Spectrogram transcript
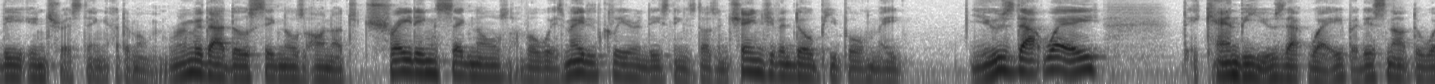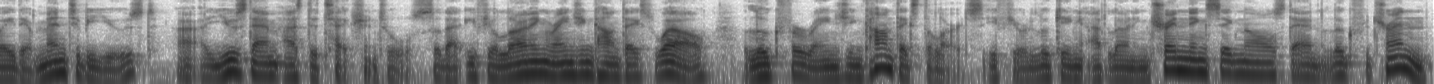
be interesting at the moment. Remember that those signals are not trading signals. I've always made it clear, and these things doesn't change, even though people may use that way. They can be used that way, but it's not the way they're meant to be used. Uh, use them as detection tools so that if you're learning ranging context well, look for ranging context alerts. If you're looking at learning trending signals, then look for trend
